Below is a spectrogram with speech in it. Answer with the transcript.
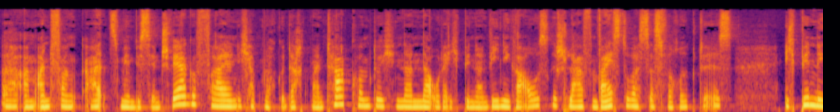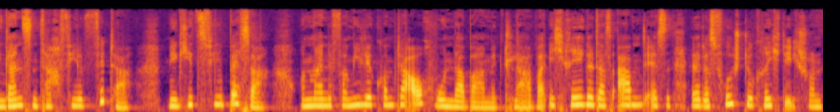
Äh, am Anfang hat es mir ein bisschen schwer gefallen. Ich habe noch gedacht, mein Tag kommt durcheinander oder ich bin dann weniger ausgeschlafen. Weißt du, was das Verrückte ist? Ich bin den ganzen Tag viel fitter. Mir geht's viel besser. Und meine Familie kommt da auch wunderbar mit klar, weil ich regel das Abendessen, äh, das Frühstück richte ich schon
